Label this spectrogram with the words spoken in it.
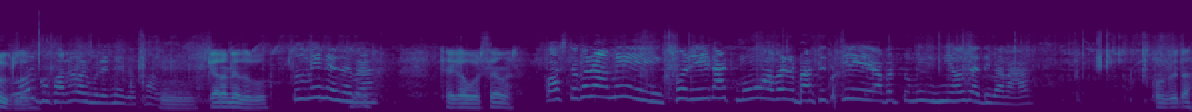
ঢুকলো। ওই গুফারের ওই মুড়ে নিয়ে কেরা নিয়ে যাব? তুমি নিয়ে যাবে। ঠেকা পড়ছে আমার। কষ্ট করে আমি শরীর কাটমু আবার বাঁচিচ্ছি আবার তুমি নিয়েও যা দিবা না। হবে না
